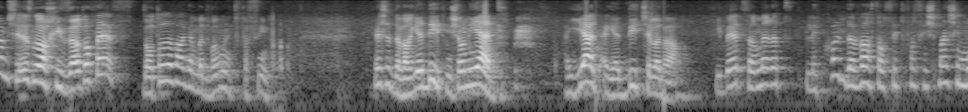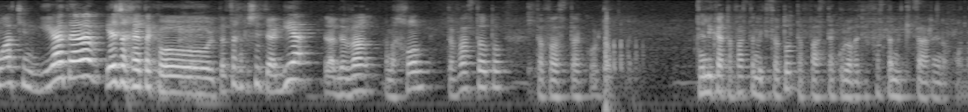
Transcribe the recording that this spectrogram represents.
אדם שיש לו אחיזה תופס. זה אותו דבר גם בדברים הנתפסים. יש את הדבר ידית, מלשון יד. היד הידית של הדבר. היא בעצם אומרת, לכל דבר שאתה רוצה לתפוס יש משהו מועט שהגעת אליו, יש לך את הכל. אתה צריך פשוט להגיע לדבר הנכון, תפסת אותו, תפסת הכל. אין לי כאן תפסת מקצתו, תפסת הכל, אבל תפסת מקצת לנכון.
